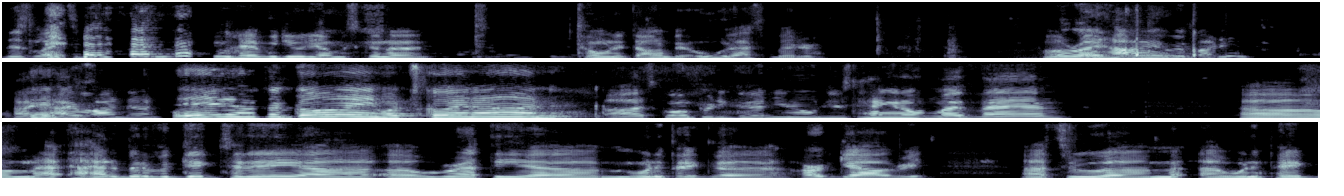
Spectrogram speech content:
this light's too heavy duty. I'm just gonna tone it down a bit. Ooh, that's better. All right. Hi, everybody. Hi, hi, Rhonda. Hey, how's it going? What's going on? Uh, it's going pretty good. You know, just hanging out in my van. Um, I had a bit of a gig today uh, uh, over at the um, Winnipeg uh, Art Gallery uh, through um, uh, Winnipeg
